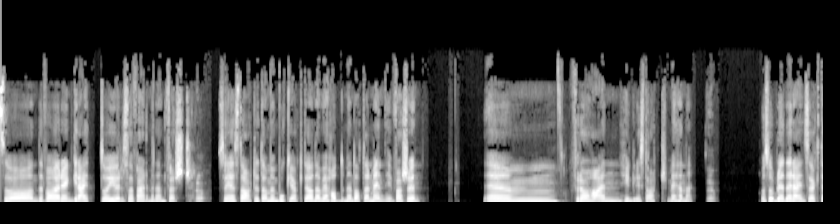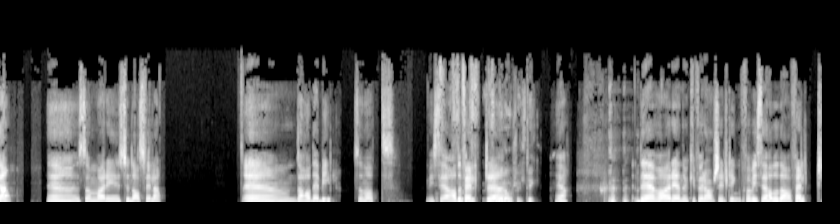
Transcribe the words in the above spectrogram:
så det var greit å gjøre seg ferdig med den først. Ja. Så jeg startet da med bukkjakta der vi hadde med datteren min i Farsund. Um, for å ha en hyggelig start med henne. Ja. Og så ble det reinsøkta, uh, som var i Sunndalsfjella. Uh, da hadde jeg bil, sånn at hvis jeg hadde felt Før avskilting? avskilting. Det var en uke før avskilting, for hvis jeg hadde da felt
